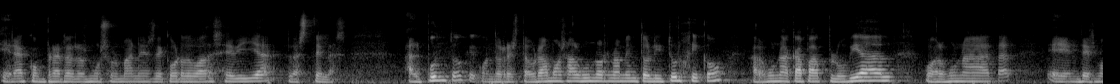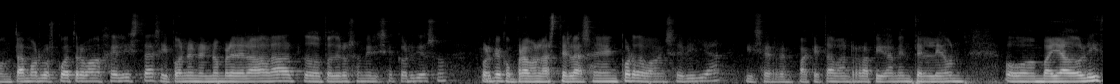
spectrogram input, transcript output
era comprarle a los musulmanes de Córdoba a Sevilla las telas. Al punto que cuando restauramos algún ornamento litúrgico, alguna capa pluvial o alguna tal, eh, desmontamos los cuatro evangelistas y ponen el nombre de la Alá, Todopoderoso Misericordioso, porque compraban las telas en Córdoba o en Sevilla y se reempaquetaban rápidamente en León o en Valladolid,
